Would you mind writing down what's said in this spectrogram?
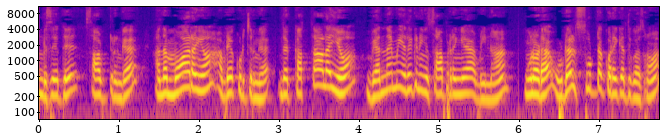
ரெண்டு சேர்த்து சாப்பிட்டுருங்க. அந்த மோரையும் அப்படியே குடிச்சிருங்க. இந்த கத்தாலையும் வெந்தமே எதுக்கு நீங்க சாப்பிட்றீங்க அப்படின்னா உங்களோட உடல் சூட்டை குறைக்கிறதுக்கோசரம்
